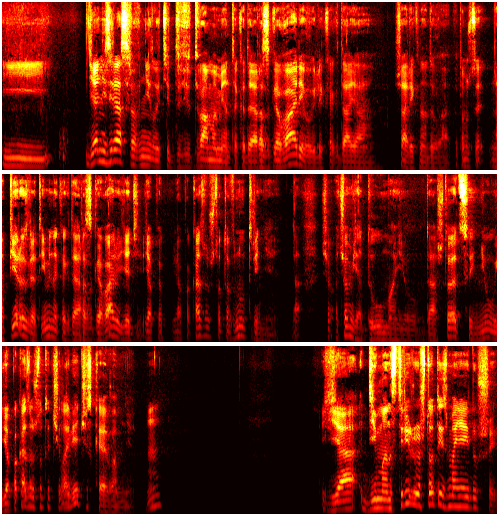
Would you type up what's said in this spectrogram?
И я не зря сравнил эти два момента, когда я разговариваю или когда я шарик надуваю. Потому что, на первый взгляд, именно когда я разговариваю, я, я, я показываю что-то внутреннее. Да? О, чем, я думаю, да? что я ценю. Я показываю что-то человеческое во мне. М? Я демонстрирую что-то из моей души.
